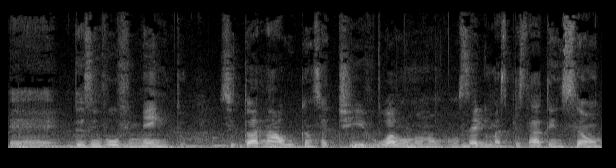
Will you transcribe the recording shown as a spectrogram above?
é, desenvolvimento, se torna algo cansativo, o aluno não consegue mais prestar atenção,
